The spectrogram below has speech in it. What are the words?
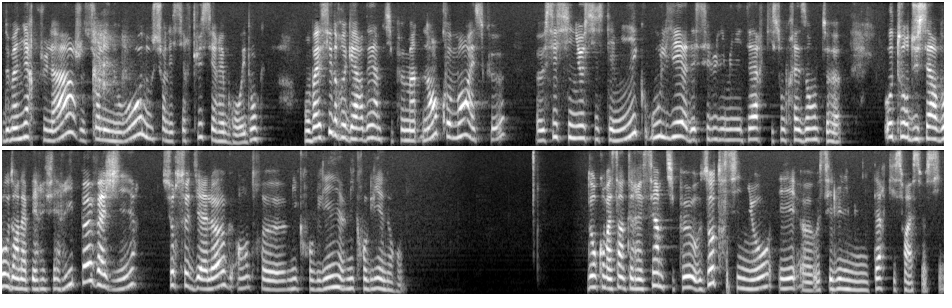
de manière plus large sur les neurones ou sur les circuits cérébraux. Et donc, on va essayer de regarder un petit peu maintenant comment est-ce que ces signaux systémiques ou liés à des cellules immunitaires qui sont présentes euh, autour du cerveau ou dans la périphérie peuvent agir sur ce dialogue entre euh, microglies et neurones. Donc, on va s'intéresser un petit peu aux autres signaux et aux cellules immunitaires qui sont associées.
